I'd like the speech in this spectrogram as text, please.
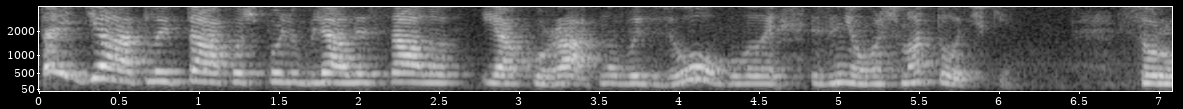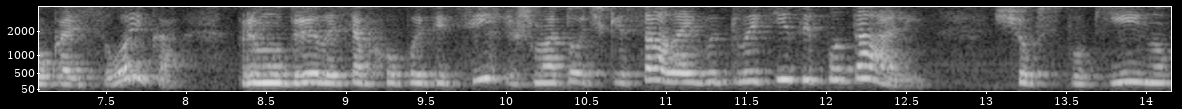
Та й дятли також полюбляли сало і акуратно видзьобували з нього шматочки. Сорока й сойка примудрилися вхопити цілі шматочки сала і відлетіти подалі, щоб спокійно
